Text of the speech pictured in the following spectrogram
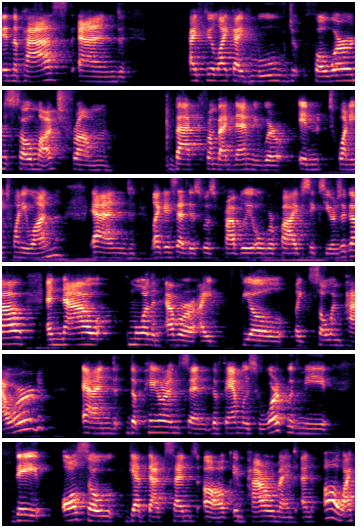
in the past and I feel like I've moved forward so much from back from back then we were in 2021 and like i said this was probably over five six years ago. And now more than ever i feel like so empowered. And the parents and the families who work with me they also get that sense of empowerment and oh i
